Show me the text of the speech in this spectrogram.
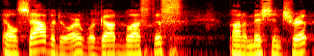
El Salvador, where God blessed us on a mission trip,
